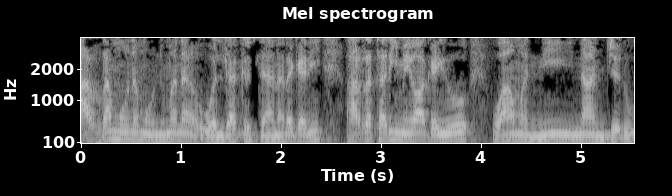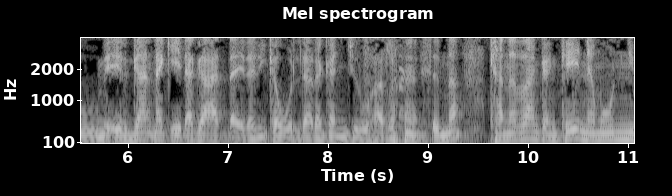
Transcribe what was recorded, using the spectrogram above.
Har'a immoo namoonni mana waldaa kiristaanaa dhaqanii har'a tariimee waaqayyoo waamanni naan jedhu. Ergaan dhaqee dhagaadha jedhanii. Kan waldaa dhaqan jiru har'a kanarraan kan ka'e namoonni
